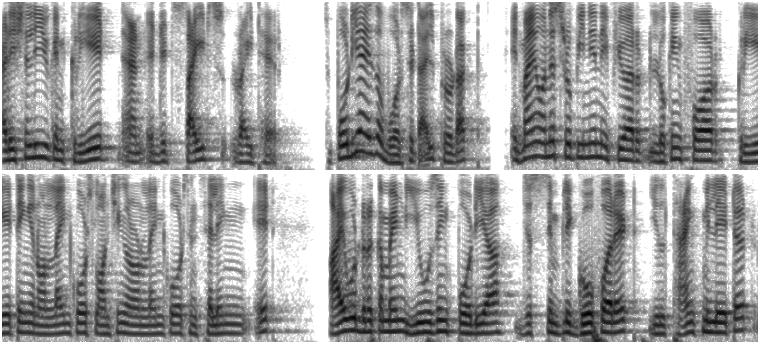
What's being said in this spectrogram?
Additionally, you can create and edit sites right here. So Podia is a versatile product. In my honest opinion, if you are looking for creating an online course, launching an online course and selling it, I would recommend using Podia. Just simply go for it. You'll thank me later.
